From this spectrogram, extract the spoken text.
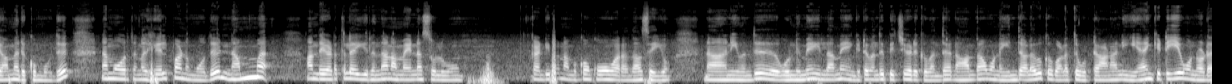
முடியாமல் இருக்கும்போது நம்ம ஒருத்தங்க ஹெல்ப் பண்ணும்போது நம்ம அந்த இடத்துல இருந்தால் நம்ம என்ன சொல்லுவோம்? கண்டிப்பாக நமக்கும் கோவம் வர தான் செய்யும். நான் நீ வந்து ஒன்றுமே இல்லாமல் என்கிட்ட வந்து பிச்சை எடுக்க வந்த. நான் தான் உன்னை இந்த அளவுக்கு வளர்த்து விட்டேன். ஆனால் நீ என்கிட்டயே உன்னோட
